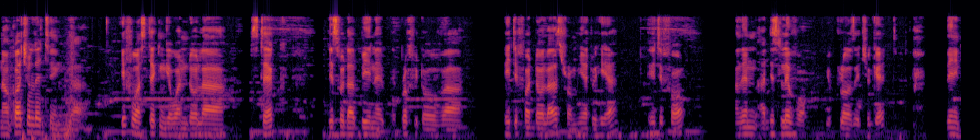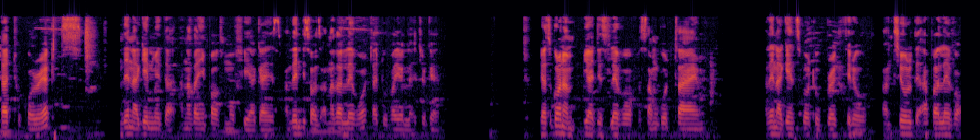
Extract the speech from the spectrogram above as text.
Now calculating uh, if I was taking a one dollar stake this would have been a, a profit of uh, 84 dollars from here to here 84 and then at this level you close it you get then it had to correct. And then again made that another impulse move here guys. And then this was another level it had to violate get. It's gonna be at this level for some good time. And then again it's going to break through until the upper level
